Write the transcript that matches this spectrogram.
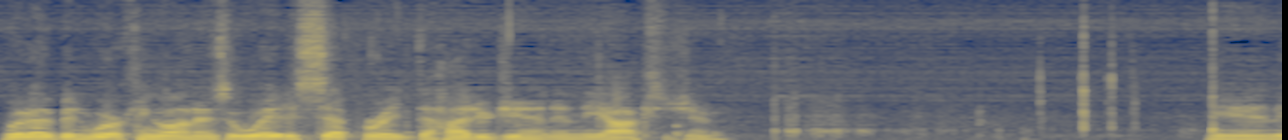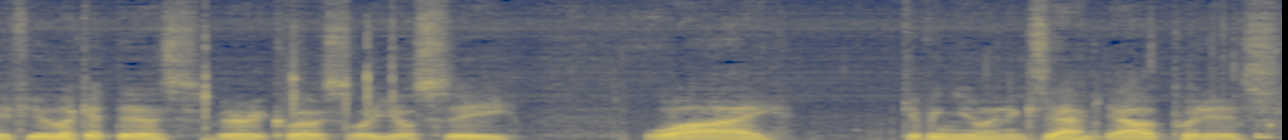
What I've been working on is a way to separate the hydrogen and the oxygen. And if you look at this very closely, you'll see why giving you an exact output is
